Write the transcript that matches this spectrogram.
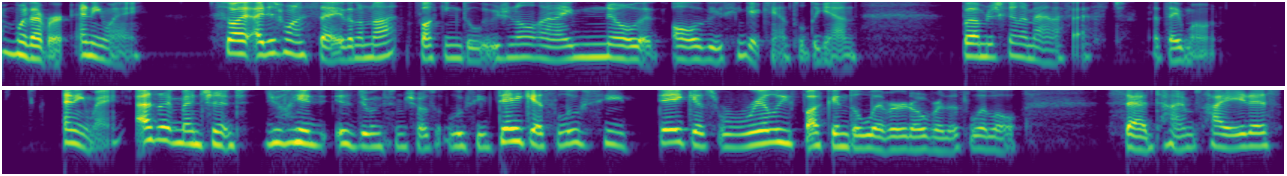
whatever. Anyway, so I, I just want to say that I'm not fucking delusional, and I know that all of these can get canceled again, but I'm just gonna manifest that they won't. Anyway, as I mentioned, Julien is doing some shows with Lucy Dacus. Lucy Dacus really fucking delivered over this little sad times hiatus.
